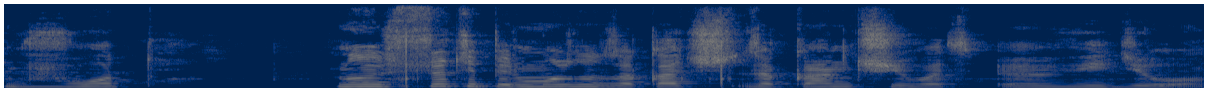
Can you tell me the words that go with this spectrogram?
Вот. Ну и все, теперь можно закач... заканчивать э, видео.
